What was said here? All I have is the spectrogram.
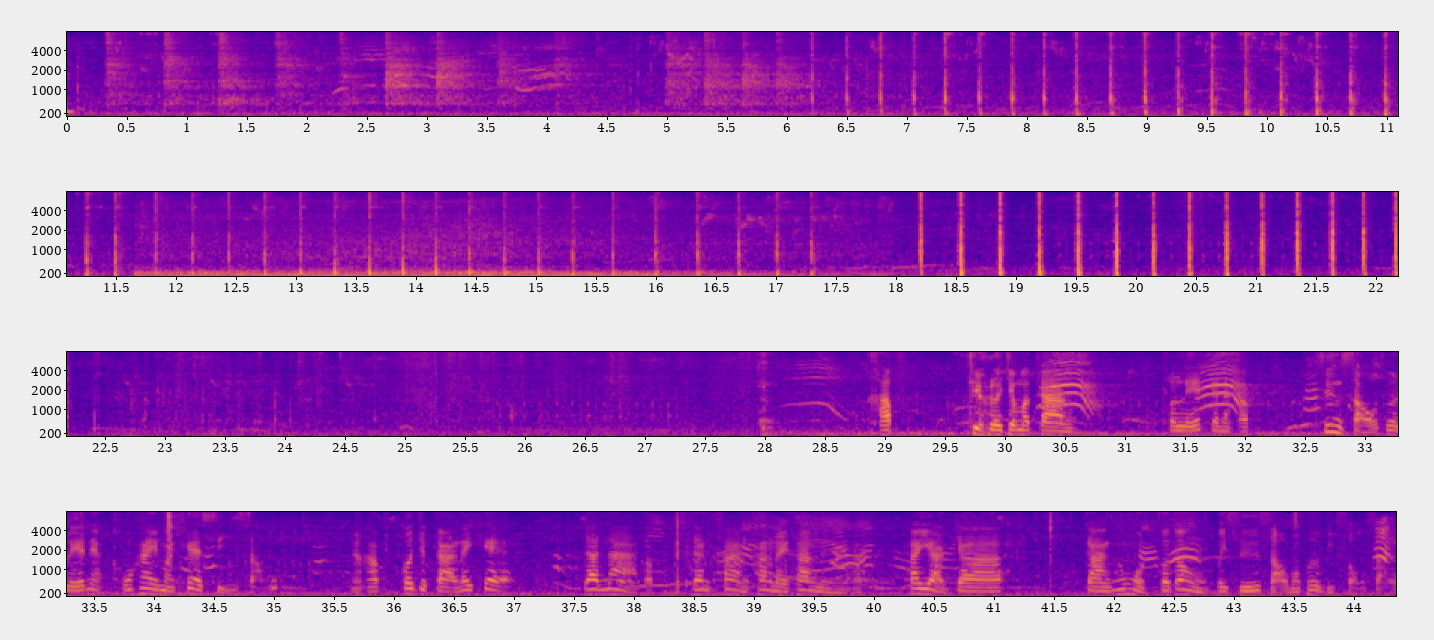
ครับ เดี๋ยวเราจะมากางโทเลสกันนะครับ ซึ่งเสาโทเลสเนี่ยเขาให้มาแค่สี่เสานะครับ ก็จะกางได้แค่ด้านหน้ากับด้านข้างข้างในข้างหนึ่งนะครับ ถ้าอยากจะกางทั้งหมดก็ต้องไปซื้อเสามาเพิ่มอีกสองเสา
